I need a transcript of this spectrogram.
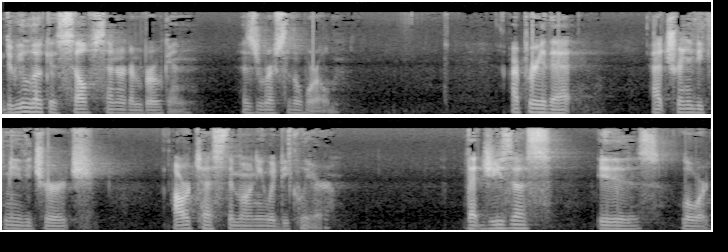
Do we look as self-centered and broken as the rest of the world? I pray that at Trinity Community Church, our testimony would be clear. That Jesus is Lord.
